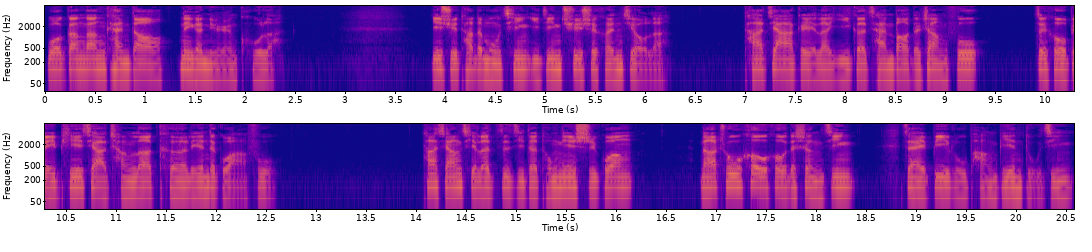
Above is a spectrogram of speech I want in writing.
我刚刚看到那个女人哭了。也许她的母亲已经去世很久了，她嫁给了一个残暴的丈夫，最后被撇下成了可怜的寡妇。她想起了自己的童年时光，拿出厚厚的圣经，在壁炉旁边读经。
